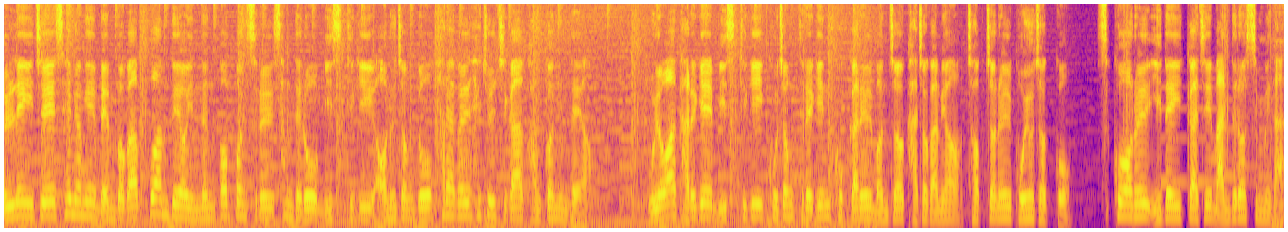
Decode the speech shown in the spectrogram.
블레이즈의 3명의 멤버가 포함되어 있는 뻔뻔스를 상대로 미스틱이 어느 정도 활약을 해줄지가 관건인데요. 우여와 다르게 미스틱이 고정 트랙인 고가를 먼저 가져가며 접전을 보여줬고 스코어를 2대2까지 만들었습니다.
